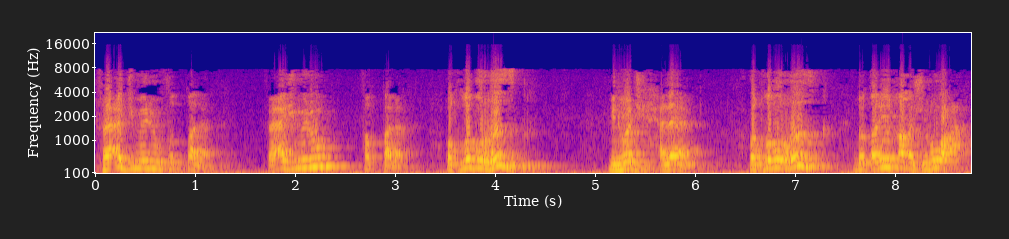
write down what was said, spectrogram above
فأجملوا في الطلب فأجملوا في الطلب. اطلبوا الرزق من وجه حلال. اطلبوا الرزق بطريقة مشروعة.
